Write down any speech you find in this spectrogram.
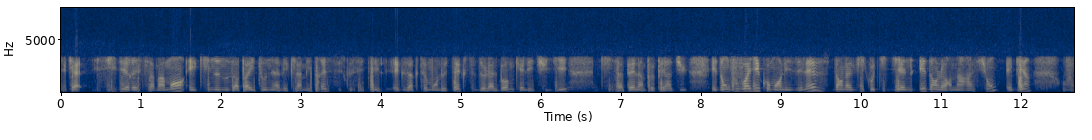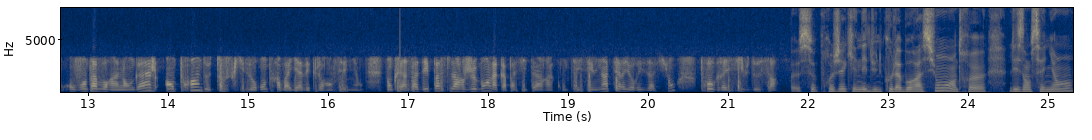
ce qui a sidéré sa maman et qui ne nous a pas étonné avec la maîtresse puisque c'était exactement le texte de l'album qu'elle étudiait qui s'appelle Un peu perdu. Et donc vous voyez comment les élèves dans la vie quotidienne et dans leur narration, eh bien, vont avoir un langage empreint de tout ce qu'ils auront travaillé avec leur enseignant. Donc ça, ça dépasse largement la capacité à raconter. C'est une intériorisation progressive de ça. Ce projet qui est né d'une collaboration entre les enseignants,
